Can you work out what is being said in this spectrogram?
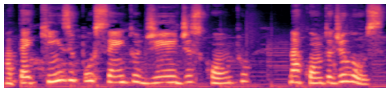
até 15% de desconto na conta de luz.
